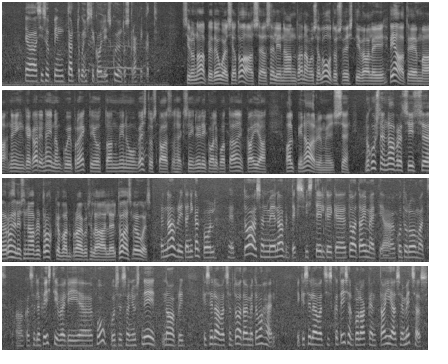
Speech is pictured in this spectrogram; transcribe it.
ja siis õpin Tartu Kunstikoolis kujundusgraafikat sinu naabrid õues ja toas, selline on tänavuse Loodusfestivali peateema ning Karin Heinam kui projektijuht on minu vestluskaaslaseks siin ülikooli botaanikaaia alpinaariumis. No kus need naabrid siis, rohelisi naabreid rohkem on praegusel ajal, toas või õues? naabrid on igal pool, et toas on meie naabriteks vist eelkõige toataimed ja koduloomad, aga selle festivali äh, fookuses on just need naabrid, kes elavad seal toataimede vahel ja kes elavad siis ka teisel pool akent aias ja metsas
